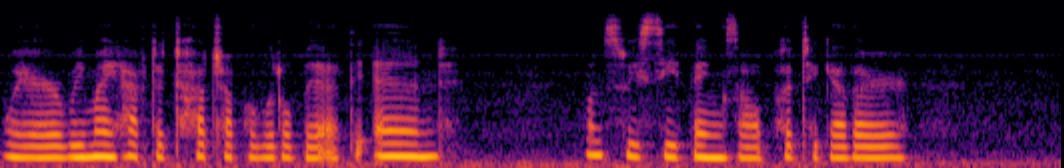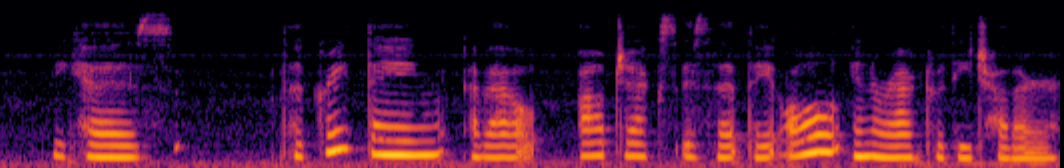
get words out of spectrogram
where we might have to touch up a little bit at the end once we see things all put together because the great thing about objects is that they all interact with each other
